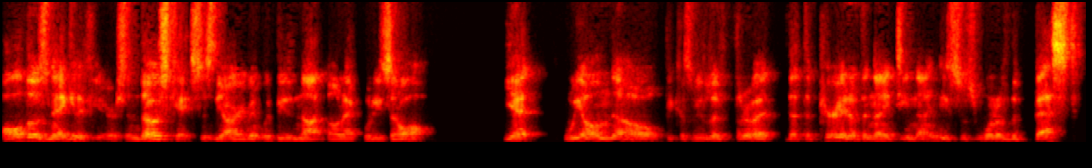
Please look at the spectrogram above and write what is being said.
All those negative years, in those cases, the argument would be to not own equities at all. Yet we all know, because we lived through it, that the period of the 1990s was one of the best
